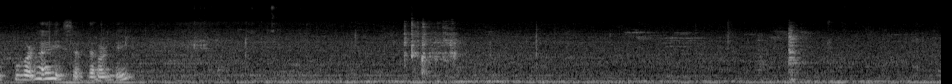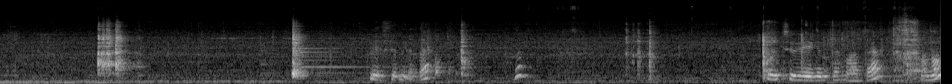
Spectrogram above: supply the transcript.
ఉప్పు కూడా వేసేద్దామండి. వేసింది కదా. కొంచెం వేగిన తర్వాత మనం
